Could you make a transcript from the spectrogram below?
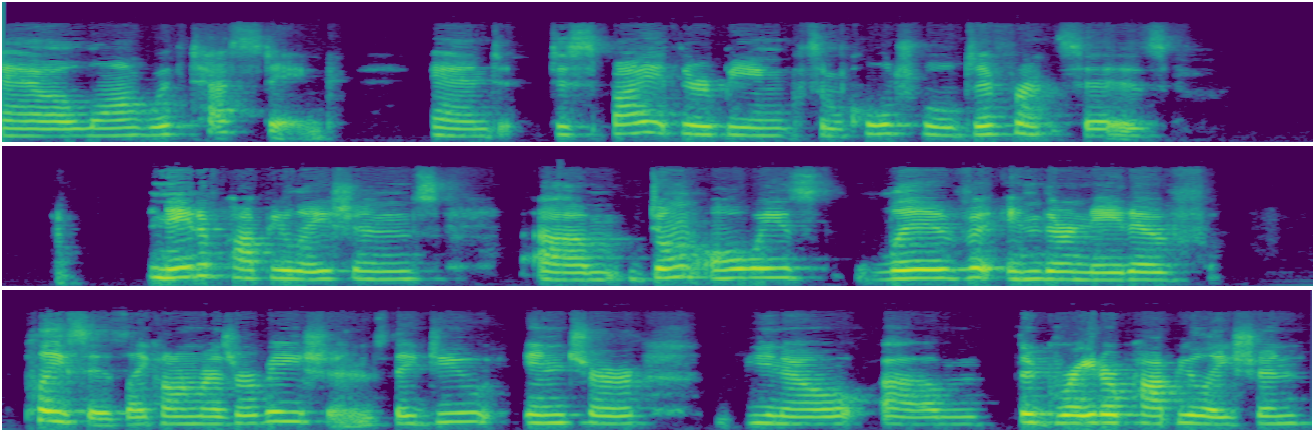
along with testing. And despite there being some cultural differences, Native populations um, don't always live in their native places like on reservations they do enter you know um, the greater population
